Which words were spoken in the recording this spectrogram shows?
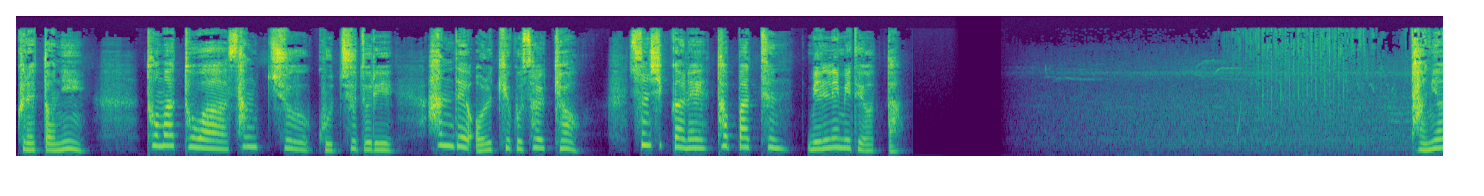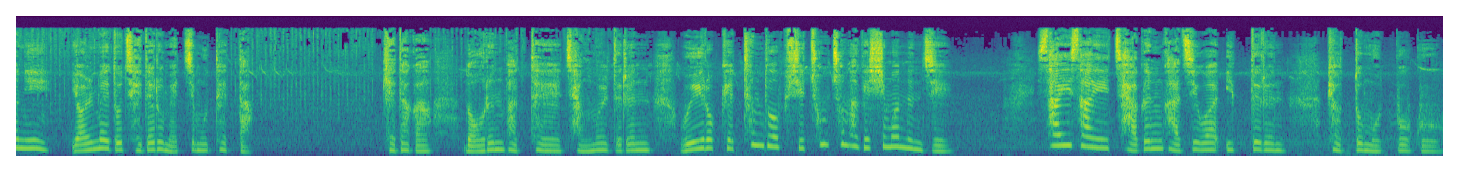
그랬더니 토마토와 상추, 고추들이 한데 얽히고 설켜 순식간에 텃밭은 밀림이 되었다. 당연히 열매도 제대로 맺지 못했다. 게다가 너른 밭에 작물들은 왜 이렇게 틈도 없이 촘촘하게 심었는지 사이사이 작은 가지와 잎들은 볕도 못 보고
